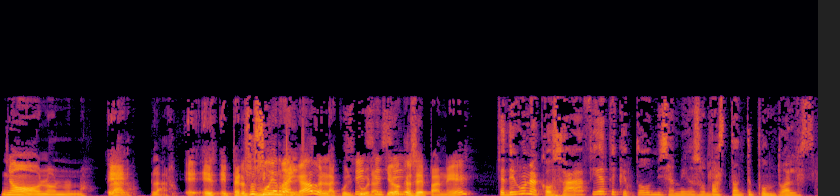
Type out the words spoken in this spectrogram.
No, no, no, no. Claro, Eh, claro. Eh, eh, pero eso Muy sigue mal. arraigado en la cultura. Sí, sí, Quiero sí. que sepan, ¿eh? Te digo una cosa, fíjate que todos mis amigos son bastante puntuales.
